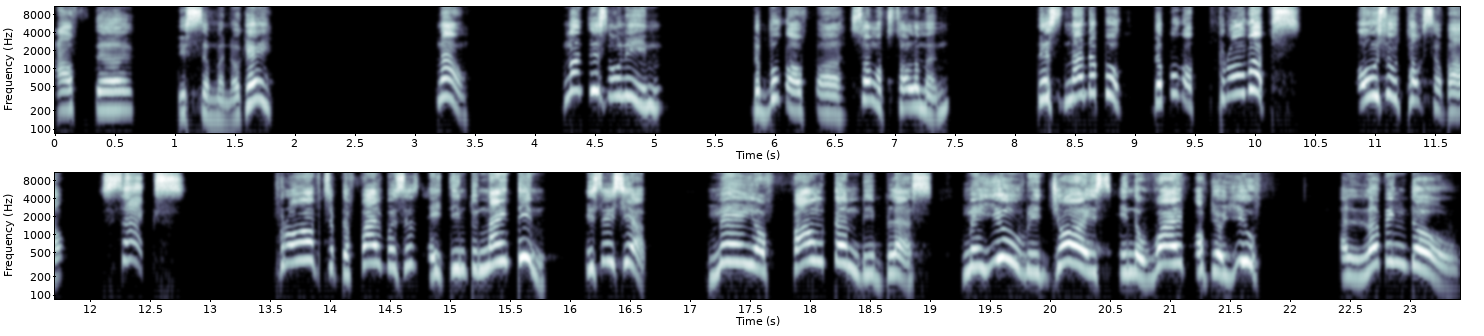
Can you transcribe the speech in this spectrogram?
after this sermon, okay? Now, not just only in the book of uh, Song of Solomon, There's another book, the book of Proverbs, also talks about sex. Proverbs chapter 5, verses 18 to 19. It says here, May your fountain be blessed. May you rejoice in the wife of your youth, a loving doe,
